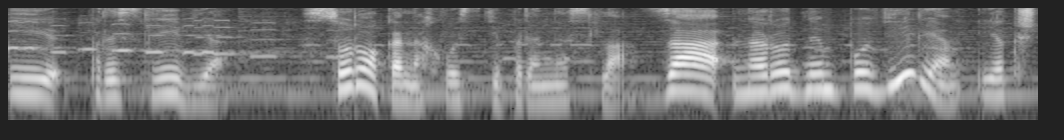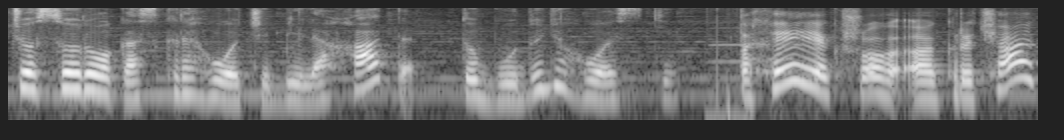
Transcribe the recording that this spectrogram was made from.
і прислів'я сорока на хвості принесла. За народним повір'ям, якщо сорока скрегоче біля хати, то будуть гості. Птахи, якщо е, кричать,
